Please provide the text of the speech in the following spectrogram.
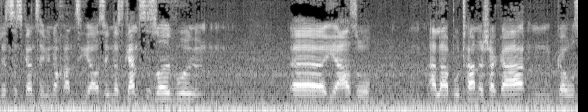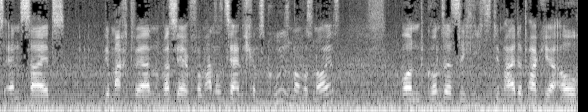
lässt das Ganze irgendwie noch ranziger aussehen. Das Ganze soll wohl äh, ja so à la botanischer Garten, Goes Endside gemacht werden, was ja vom Ansatz her eigentlich ganz cool ist, mal was Neues. Und grundsätzlich liegt es dem Heidepark ja auch,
